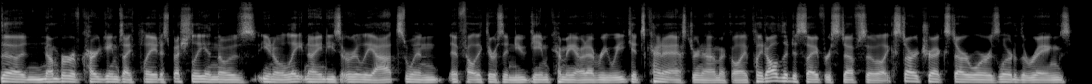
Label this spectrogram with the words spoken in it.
the number of card games I played, especially in those you know late '90s, early aughts, when it felt like there was a new game coming out every week, it's kind of astronomical. I played all the Decipher stuff, so like Star Trek, Star Wars, Lord of the Rings.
